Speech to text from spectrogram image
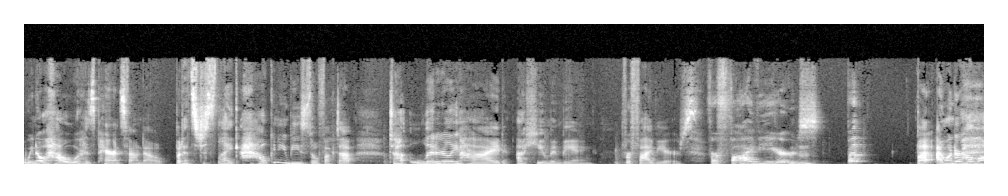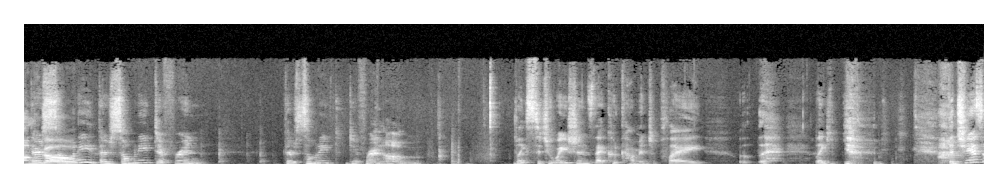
We know how his parents found out. But it's just like, how can you be so fucked up to literally hide a human being for five years? For five years. But But I wonder how long there's ago. so many there's so many different there's so many different um like situations that could come into play like the chances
